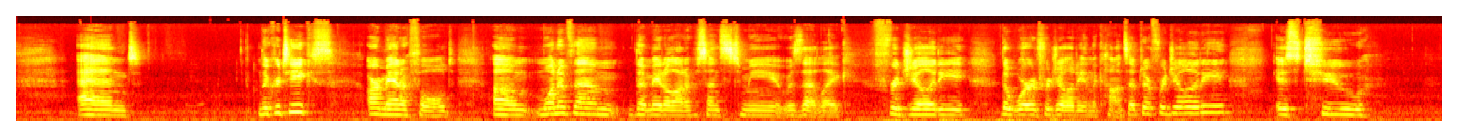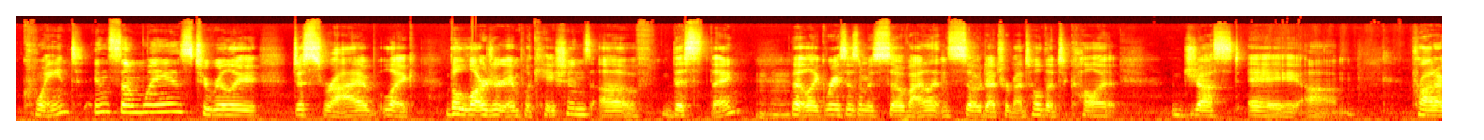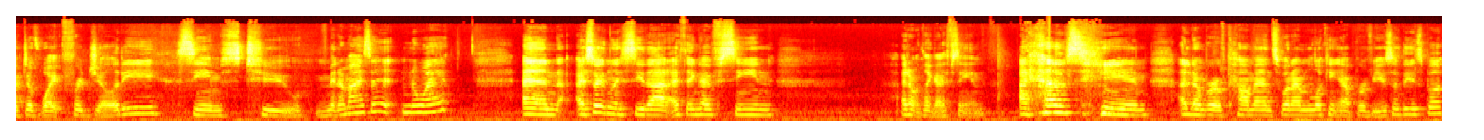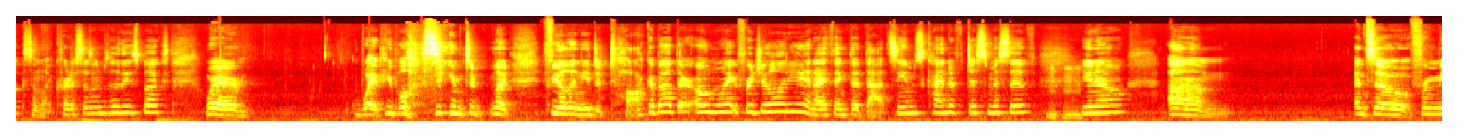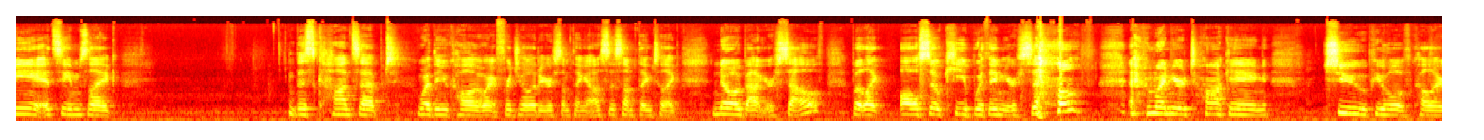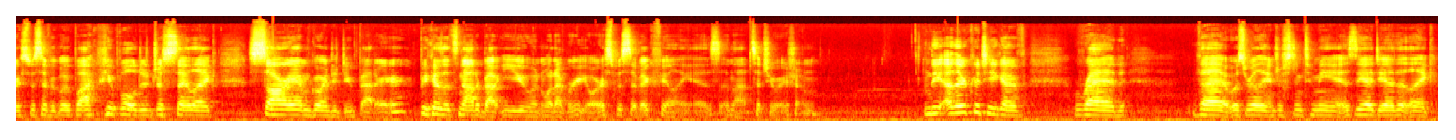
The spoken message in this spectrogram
And the critiques are manifold. Um, one of them that made a lot of sense to me was that like fragility, the word fragility and the concept of fragility is too quaint in some ways to really describe like the larger implications of this thing that like racism is so violent and so detrimental that to call it just a um, product of white fragility seems to minimize it in a way. And I certainly see that. I think I've seen, I don't think I've seen, I have seen a number of comments when I'm looking up reviews of these books and like criticisms of these books where white people seem to like feel the need to talk about their own white fragility and i think that that seems kind of dismissive you know um and so for me it seems like this concept whether you call it white fragility or something else is something to like know about yourself but like also keep within yourself. And when you're talking to people of color specifically black people to just say like sorry i'm going to do better because it's not about you and whatever your specific feeling is in that situation. The other critique i've read that was really interesting to me is the idea that like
